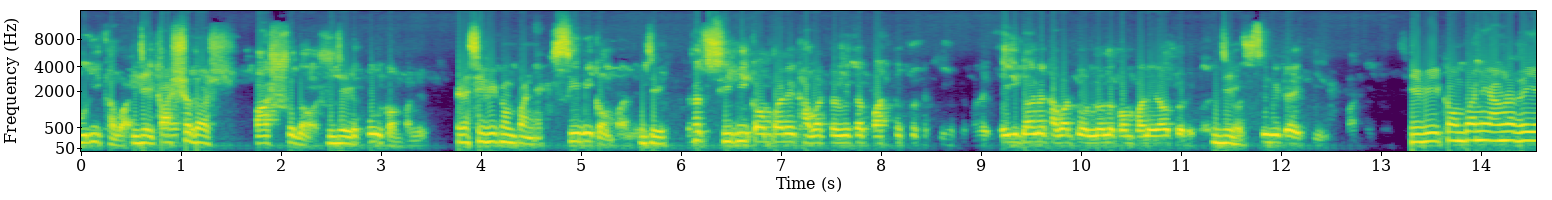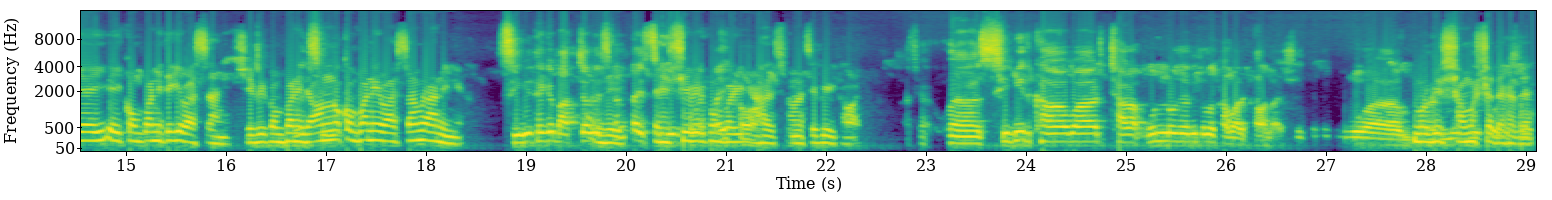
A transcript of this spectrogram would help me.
কুড়ি খাবার। জি পাঁচশো দশ। পাঁচশো দশ। কোন কোম্পানির এটা সিভি কোম্পানি সিবি কোম্পানি জি। সিবি কোম্পানির খাবারটার ভিতরে পার্থক্যটা কি হতে পারে? এই ধরনের খাবার তো অন্যান্য কোম্পানিরাও তৈরি করে। জি। সিবিটাই কি? সিবি কোম্পানি আমরা যে এই এই কোম্পানি থেকে বাচ্চা আনি। সিবি কোম্পানি অন্য কোম্পানির বাচ্চা আমরা আনি না সিবি থেকে বাচ্চা সিবির কোম্পানি হয়। আমরা সিবি খাওয়াই। আচ্ছা শিবির খাবার ছাড়া অন্য যদি কোনো খাবার খাওয়া হয় মুরগির সমস্যা দেখা যায়।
